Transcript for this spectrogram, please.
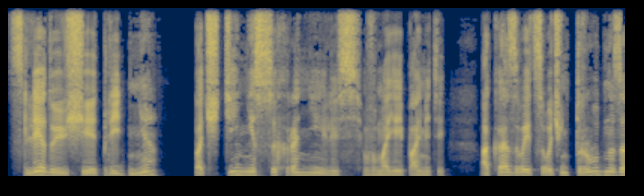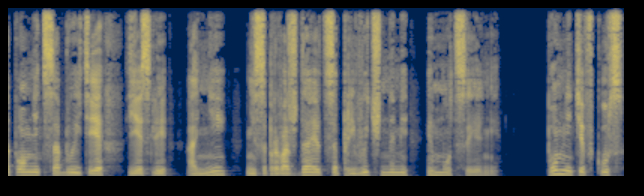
Следующие три дня почти не сохранились в моей памяти — Оказывается, очень трудно запомнить события, если они не сопровождаются привычными эмоциями. Помните вкус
